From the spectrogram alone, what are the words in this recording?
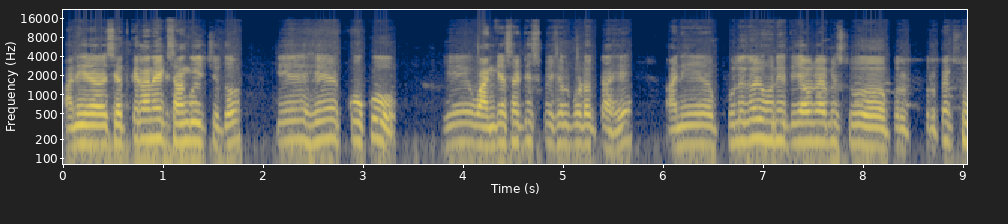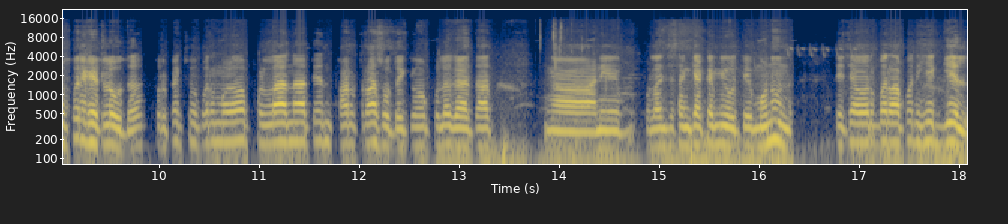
आणि अं, शेतकऱ्यांना एक सांगू इच्छितो की हे कोको हे वांग्यासाठी स्पेशल प्रोडक्ट आहे. आणि फुलगळ होणे त्याच्यावर आम्ही सु परफेक्ट सुपर घेतलं होतं. परफेक्ट सुपरमुळं फुलांना ते फार त्रास होतो किंवा फुलं गळतात आणि फुलांची संख्या कमी होते. म्हणून त्याच्याबरोबर आपण हे गेल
